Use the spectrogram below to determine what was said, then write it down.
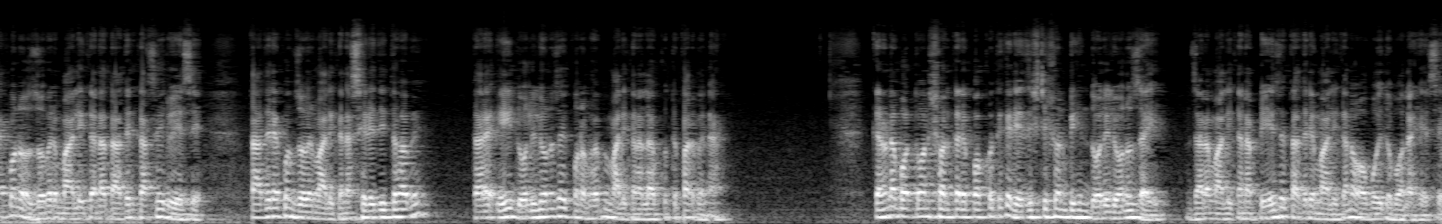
এখনও জমির মালিকানা তাদের কাছেই রয়েছে, তাদের এখন জমির মালিকানা ছেড়ে দিতে হবে। তারা এই দলিল অনুযায়ী কোনোভাবে মালিকানা লাভ করতে পারবে না। কেননা বর্তমান সরকারের পক্ষ থেকে রেজিস্ট্রেশনবিহীন দলিল অনুযায়ী যারা মালিকানা পেয়েছে, তাদের মালিকানা অবৈধ বলা হয়েছে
